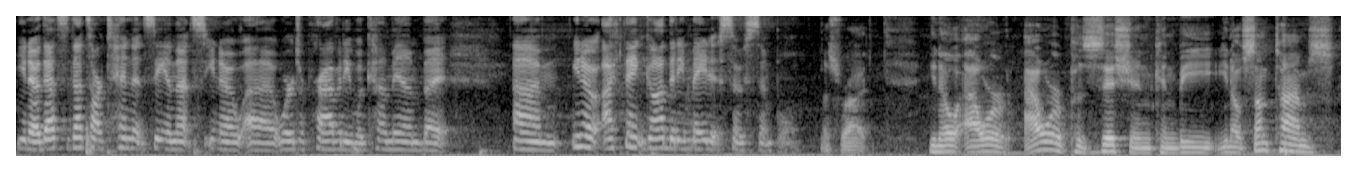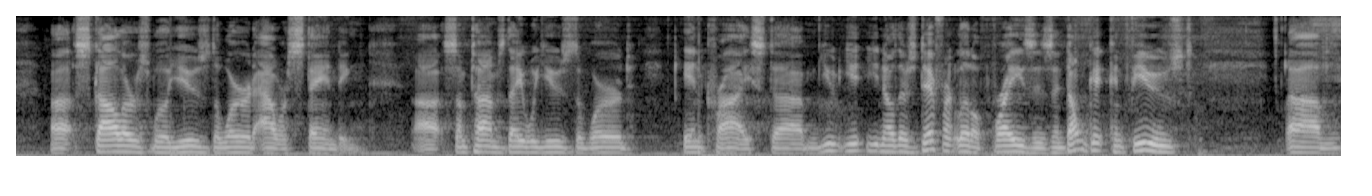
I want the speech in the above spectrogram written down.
you know that's that's our tendency and that's you know uh, where depravity would come in but um, you know i thank god that he made it so simple That's right. You know, our our position can be, you know, sometimes uh, scholars will use the word our standing. Uh, sometimes they will use the word in Christ. Um, you, you you know, there's different little phrases, and don't get confused um,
